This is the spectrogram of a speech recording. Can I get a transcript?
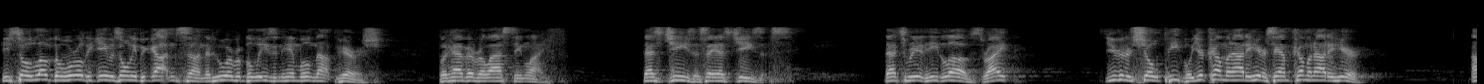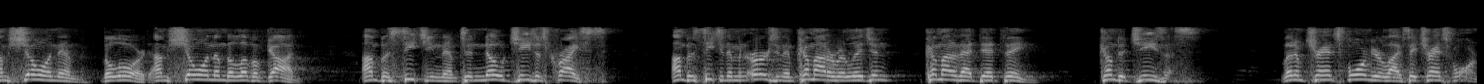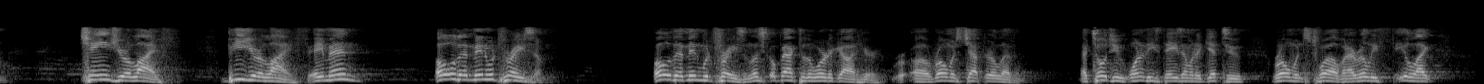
He so loved the world, he gave his only begotten Son, that whoever believes in him will not perish, but have everlasting life. That's Jesus. Say, that's Jesus. That's what he loves, right? You're going to show people. You're coming out of here. Say, I'm coming out of here. I'm showing them the Lord. I'm showing them the love of God. I'm beseeching them to know Jesus Christ. I'm beseeching them and urging them, come out of religion. Come out of that dead thing. Come to Jesus. Let him transform your life. Say transform. Change your life. Be your life. Amen. Oh, that men would praise him. Oh, that men would praise him. Let's go back to the word of God here. Uh, Romans chapter 11. I told you one of these days I'm going to get to Romans 12 and I really feel like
